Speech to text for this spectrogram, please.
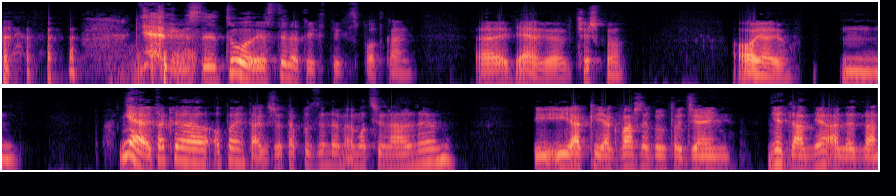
Nie wiem, jest, tu jest tyle tych, tych spotkań. E, nie wiem, ciężko. Ojeju. Mm. Nie, tak e, opowiem tak, że tak pod względem emocjonalnym i, i jak, jak ważny był to dzień, nie dla mnie, ale dla,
